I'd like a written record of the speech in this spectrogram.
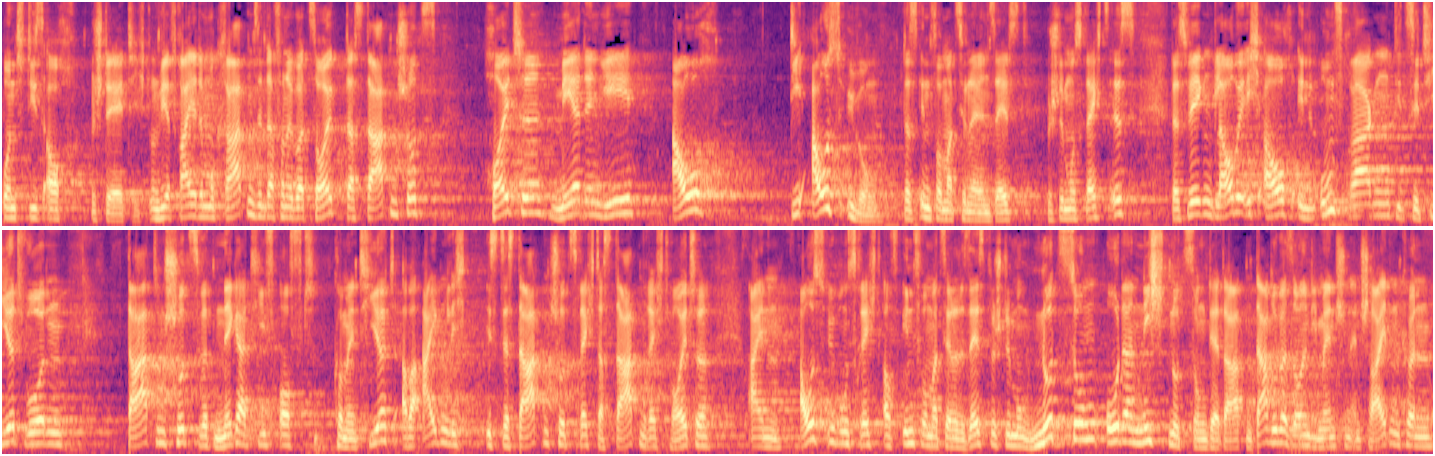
und dies auch bestätigt. Und wir Freie Demokraten sind davon überzeugt, dass Datenschutz heute mehr denn je auch die Ausübung des informationellen Selbstbestimmungsrechts ist. Deswegen glaube ich auch in den Umfragen, die zitiert wurden, Datenschutz wird negativ oft kommentiert, aber eigentlich ist das Datenschutzrecht, das Datenrecht heute ein Ausübungsrecht auf informationelle Selbstbestimmung, Nutzung oder Nichtnutzung der Daten. Darüber sollen die Menschen entscheiden können.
